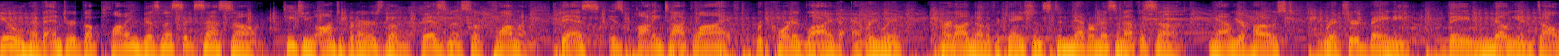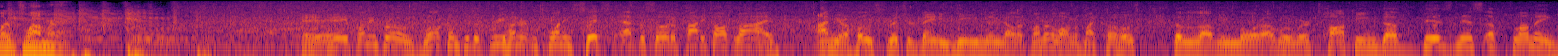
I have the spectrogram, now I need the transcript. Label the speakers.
Speaker 1: You have entered the Plumbing Business Success Zone, teaching entrepreneurs the business of plumbing. This is Potty Talk Live, recorded live every week. Turn on notifications to never miss an episode. Now, your host, Richard Bainey, the Million Dollar Plumber.
Speaker 2: Hey, plumbing pros, welcome to the 326th episode of Potty Talk Live. I'm your host, Richard Bainey, the Million Dollar Plumber, along with my co-host, the lovely Laura, where we're talking the business of plumbing,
